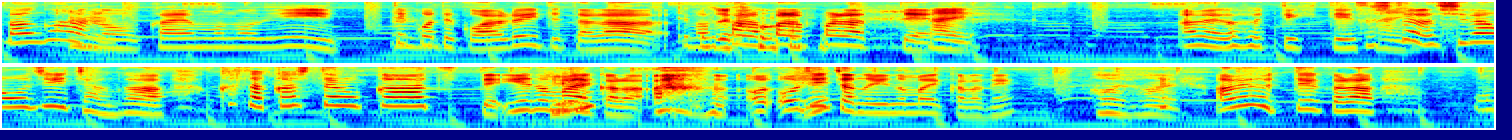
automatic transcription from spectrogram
晩ご飯のお買い物にテコテコ歩いてたら、まあ、テコテコ。パラパラパラって はい。雨が降ってきて、そしたら知らんおじいちゃんが「傘貸してやろうか」っつって家の前からお おじいちゃんの家の前からね。はいはい。雨降ってるからお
